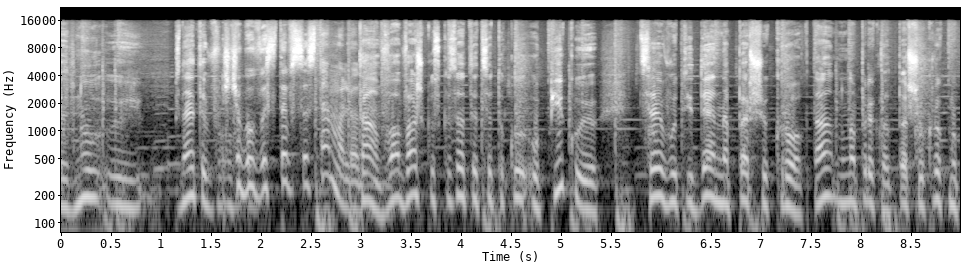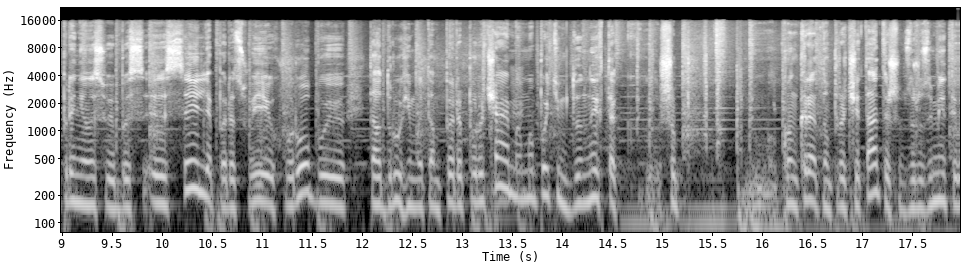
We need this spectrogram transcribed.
Е, Ну е, знаєте, в- Щоб ввести в систему людей. Так, ва- важко сказати це такою опікою. Це от іде на перший крок. Та? Ну, наприклад, перший крок ми прийняли своє безсилля перед своєю хворобою, та другі ми там перепоручаємо. Ми потім до них так, щоб. Конкретно прочитати, щоб зрозуміти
